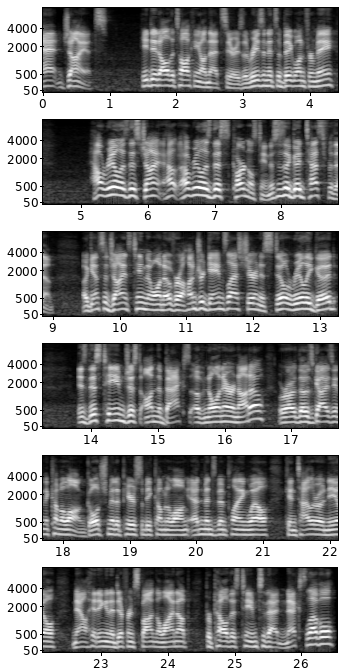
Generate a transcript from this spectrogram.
at Giants. He did all the talking on that series. The reason it's a big one for me, how real is this Giant how, how real is this Cardinals team? This is a good test for them. Against a Giants team that won over 100 games last year and is still really good, is this team just on the backs of Nolan Arenado, or are those guys going to come along? Goldschmidt appears to be coming along. Edman's been playing well. Can Tyler O'Neill, now hitting in a different spot in the lineup, propel this team to that next level?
